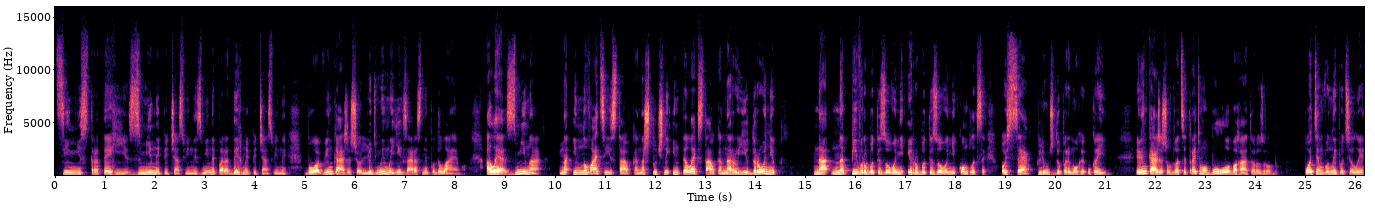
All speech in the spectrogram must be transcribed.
цінні стратегії, зміни під час війни, зміни парадигми під час війни. Бо він каже, що людьми ми їх зараз не подолаємо. Але зміна на інновації ставка, на штучний інтелект ставка, на рої дронів. На напівроботизовані і роботизовані комплекси ось це ключ до перемоги України. І він каже, що в 23-му було багато розробок. Потім вони почали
